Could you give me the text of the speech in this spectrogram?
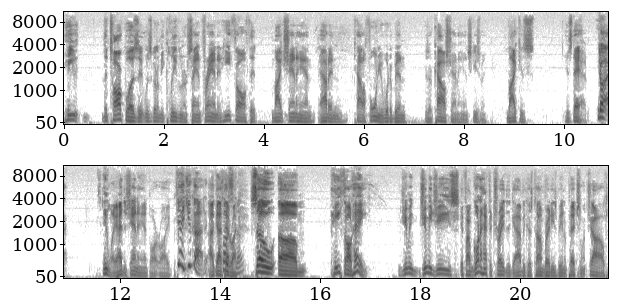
he the talk was it was going to be Cleveland or San Fran, and he thought that Mike Shanahan out in California would have been is there Kyle Shanahan? Excuse me, Mike is his dad. Right. Anyway, I had the Shanahan part right. Yeah, you got it. I got Close that right. enough. So um, he thought, hey, Jimmy Jimmy G's. If I'm going to have to trade the guy because Tom Brady's being a petulant child,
